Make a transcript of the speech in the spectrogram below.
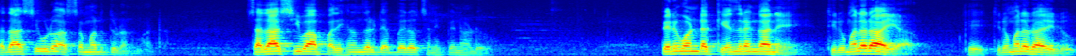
సదాశివుడు అసమర్థుడు అనమాట సదాశివ పదిహేను వందల డెబ్బైలో చనిపోయినాడు. పెనుగొండ కేంద్రంగానే తిరుమలరాయ తిరుమలరాయలు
